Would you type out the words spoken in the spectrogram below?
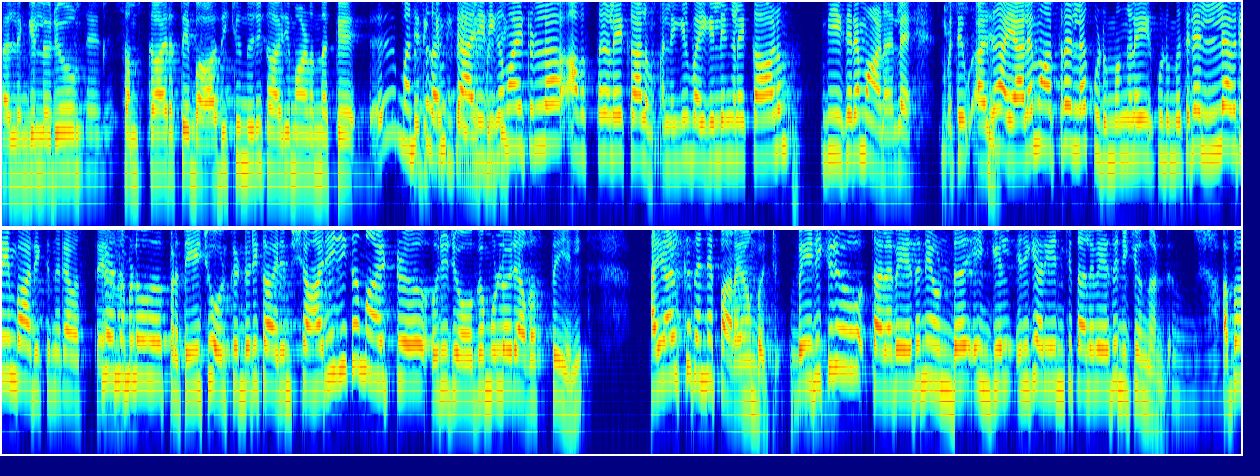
അല്ലെങ്കിൽ ഒരു സംസ്കാരത്തെ ബാധിക്കുന്ന ഒരു കാര്യമാണെന്നൊക്കെ മനസ്സിലാക്കി ശാരീരികമായിട്ടുള്ള അവസ്ഥകളെക്കാളും അല്ലെങ്കിൽ വൈകല്യങ്ങളെക്കാളും ഭീകരമാണ് അല്ലെ? മറ്റേ അത് അയാളെ മാത്രമല്ല കുടുംബങ്ങളെ കുടുംബത്തിലെ എല്ലാവരെയും ബാധിക്കുന്ന ഒരു അവസ്ഥ നമ്മൾ പ്രത്യേകിച്ച് ഓർക്കേണ്ട ഒരു കാര്യം ശാരീരികമായിട്ട് ഒരു രോഗമുള്ള ഒരു അവസ്ഥയിൽ അയാൾക്ക് തന്നെ പറയാൻ പറ്റും. ഇപ്പൊ എനിക്കൊരു തലവേദനയുണ്ട് എങ്കിൽ എനിക്കറിയാം എനിക്ക് തലവേദനിക്കുന്നുണ്ട്. അപ്പൊ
